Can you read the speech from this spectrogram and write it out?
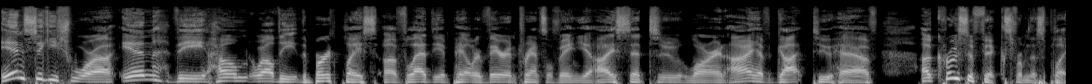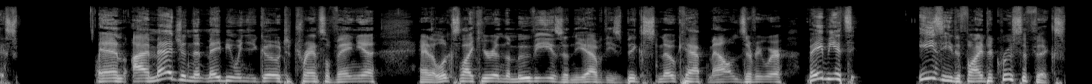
in Sighisoara, in the home, well, the, the birthplace of Vlad the Impaler there in Transylvania, I said to Lauren, I have got to have a crucifix from this place. And I imagine that maybe when you go to Transylvania and it looks like you're in the movies and you have these big snow capped mountains everywhere, maybe it's easy to find a crucifix.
